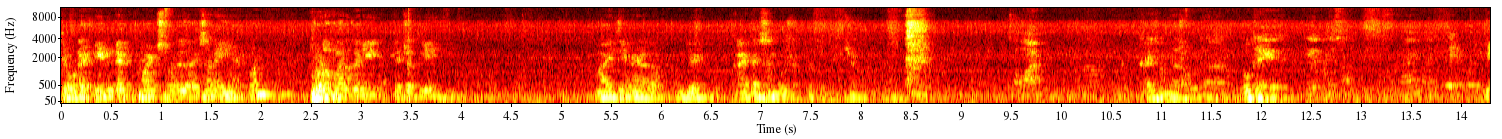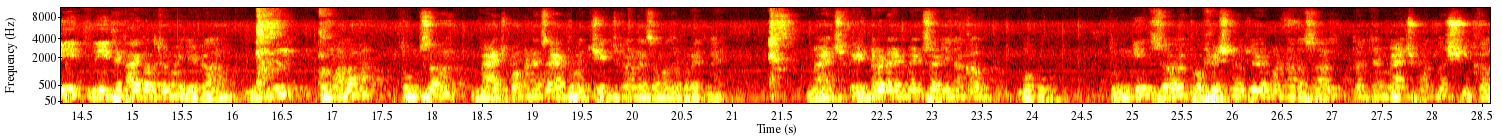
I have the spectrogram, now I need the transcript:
तेवढ्या इन डेप्थ पॉइंट्समध्ये जायचं नाही आहे पण थोडंफार तरी त्याच्यातली माहिती मिळालं. म्हणजे काय काय सांगू शकता तुम्ही? काय सांगू शकता? ओके मी मी इथे काय करतोय माहितीये का? मी तुम्हाला तुमचं मॅच बघण्याचा अप्रोच चेंज करण्याचा माझा प्रयत्न आहे. मॅच एंटरटेनमेंटसाठी नका बघू. तुम्ही जर प्रोफेशनल प्लेअर बनणार असाल तर त्या मॅच मधनं शिका.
